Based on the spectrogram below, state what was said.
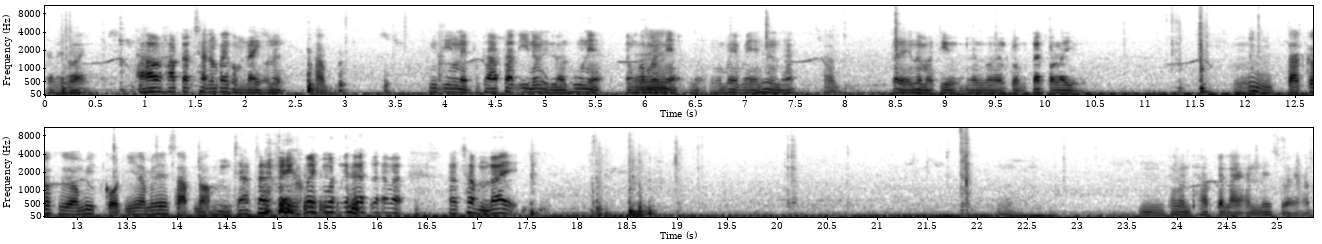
ตัดไปด้วยถ้าเขาเขาตัดชั้นลงไปผมได้เขาหนึ่งครับ จริงๆเลยถ้าตัดอีน้ำถึงหลังทุ่งเนี่ยตรงประมาณเนี่ยเนี่ยต้องไปไปนั่นนะครับ ก็เลยนั่นมาติวนั่นมาผมตัดก่อนอะไรอยู่อืมตัดก็คือเอามีดกดอย่างนี้เราไม่ได้สับเนาะอืมชัดชัดไม่ค่อยเหมือนกันถ้าแบบถ้าทำได้อืมถ้ามันทับกันหลายอันไม่สวยครับ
